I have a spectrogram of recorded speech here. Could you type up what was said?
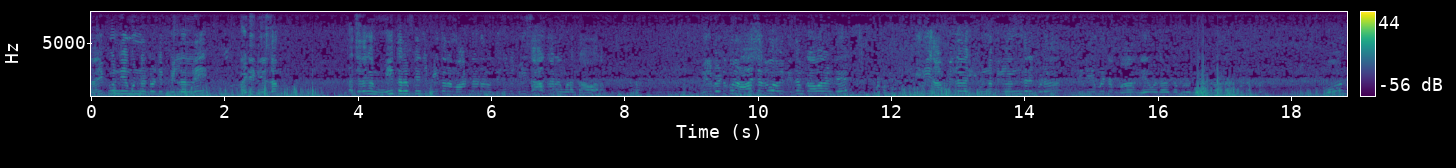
నైపుణ్యం ఉన్నటువంటి పిల్లల్ని బయటికి తీస్తాం. ఖచ్చితంగా మీ తరపు నుంచి మీతో మాట్లాడాలని ఉద్దేశంతో మీ సహకారం కూడా కావాలి. మీరు పెట్టుకున్న ఆశలు అవి నిజం కావాలంటే ఇది ఆ పిల్లలకి ఉన్న పిల్లలందరికీ కూడా నేను ఏమంటే మా నేను చదివేటప్పుడు నేను చదువుతున్నప్పుడు ఓన్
